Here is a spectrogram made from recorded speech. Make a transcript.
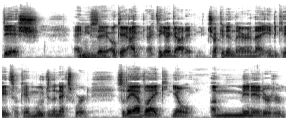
dish and you Mhm. say, okay, I, I think I got it. And you chuck it in there and that indicates, okay, move to the next word. So they have like, you know, a minute or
